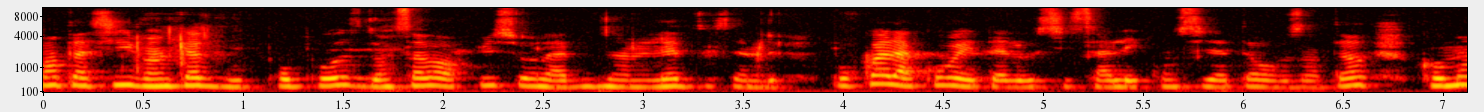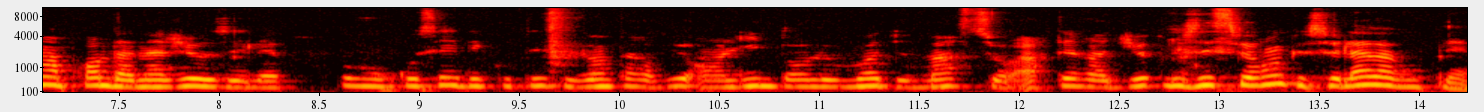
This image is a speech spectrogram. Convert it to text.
Fantasy 24 vous propose d'en savoir plus sur la vie d'un élève de CM2. Pourquoi la cour est-elle aussi sale et conciliateur aux internes Comment apprendre à nager aux élèves? On vous conseille d'écouter ces interviews en ligne dans le mois de mars sur Arte Radio. Nous espérons que cela va vous plaire.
